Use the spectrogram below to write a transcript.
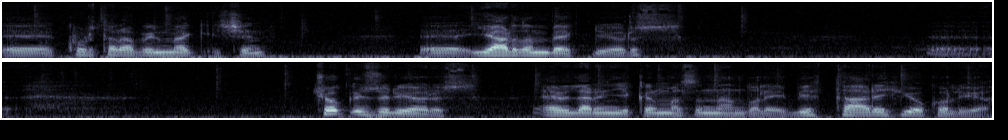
e, kurtarabilmek için e, yardım bekliyoruz. E, çok üzülüyoruz evlerin yıkılmasından dolayı. Bir tarih yok oluyor.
